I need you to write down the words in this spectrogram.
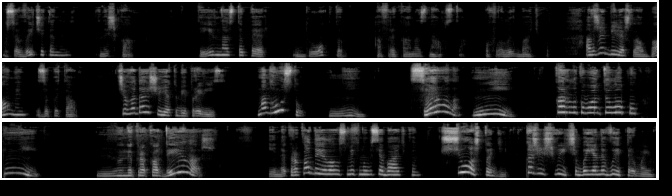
усе вичитане в книжках. Ти в нас тепер доктор африканознавства, похвалив батько. А вже біля шлагбаумів запитав Чи гадаєш, що я тобі привіз? Мангусту? Ні. Сервала? Ні. Карликову антилопу? Ні. Ну, не крокодила ж? І не крокодила, усміхнувся батько. Що ж тоді? Кажи швидше, бо я не витримаю.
